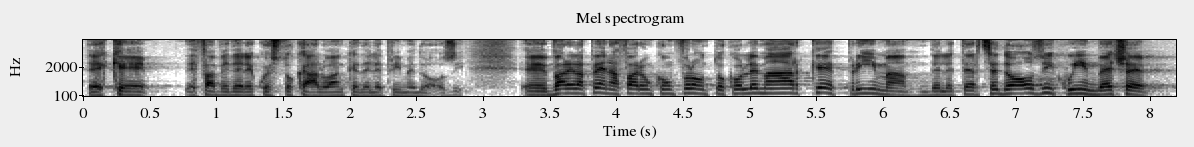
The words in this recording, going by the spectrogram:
eh, che fa vedere questo calo anche delle prime dosi. Eh, vale la pena fare un confronto con le marche prima delle terze dosi, qui invece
